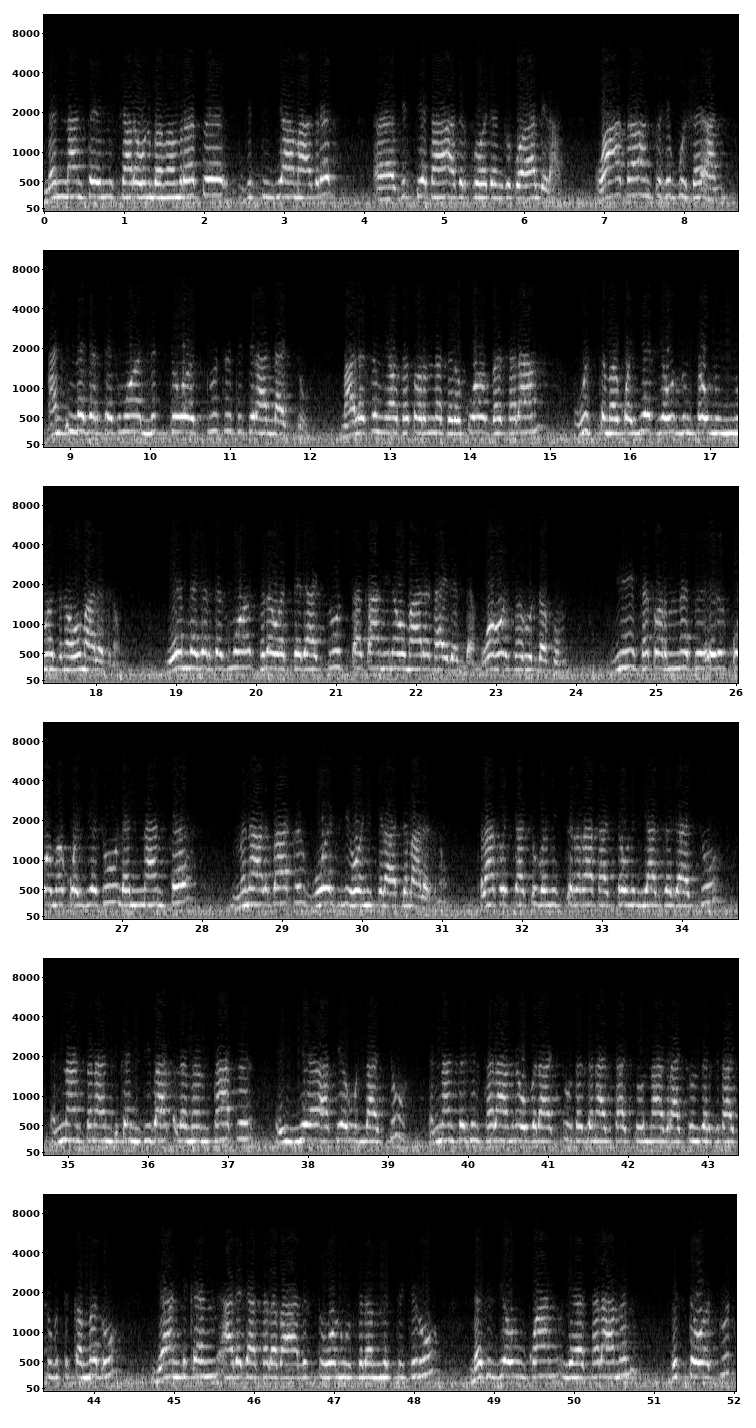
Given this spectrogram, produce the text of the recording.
ለእናንተ የሚሻለውን በመምረጥ ግድያ ማድረግ ግዴታ አድርጎ ደንግጓል ይላል። ዋአታ አንቱሒቡ ሸይአን አንድን ነገር ደግሞ ልትወዱት ትችላላችሁ ማለትም ያው ተጦርነት ርቆ በሰላም ውስጥ መቆየት የሁሉም ሰው ምኞት ነው ማለት ነው። ይህን ነገር ደግሞ ስለወደዳችሁ ጠቃሚ ነው ማለት አይደለም። ወሆ ሸሩን ለኩም። ይህ ከጦርነት ርቆ መቆየቱ ለእናንተ ምናልባት ጎጅ ሊሆን ይችላል ማለት ነው። ጥላቶቻችሁ በሚስጥር ራሳቸውን እያዘጋጁ እናንተን አንድ ቀን ዲባቅ ለመምታት እያሴሩላችሁ እናንተ ግን ሰላም ነው ብላችሁ ተዘናጅታችሁና እግራችሁን ዘርግታችሁ ብትቀመጡ የአንድ ቀን አደጋ ሰለባ ልትሆኑ ስለምትችሉ ለጊዜው እንኳን ሰላምን ብትወዱት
